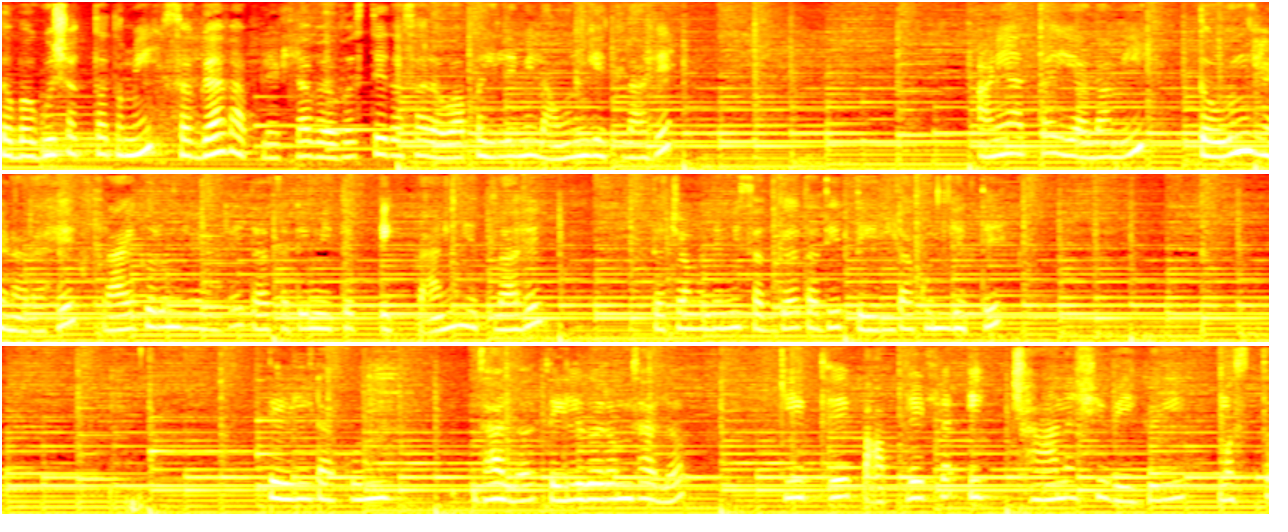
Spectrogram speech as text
तर बघू शकता तुम्ही सगळ्या पापलेटला व्यवस्थित असा रवा पहिले मी लावून घेतला आहे. आणि आता याला मी तळून घेणार आहे फ्राय करून घेणार आहे. त्यासाठी मी ते एक पॅन घेतला आहे. त्याच्यामध्ये मी सगळ्यात आधी तेल टाकून घेते. तेल टाकून झालं तेल गरम झालं की इथे पापलेटला एक छान अशी वेगळी मस्त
